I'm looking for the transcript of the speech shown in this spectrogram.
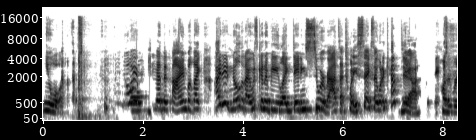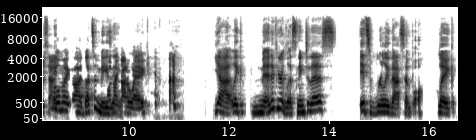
You. I know I oh. it at the time, but like I didn't know that I was going to be like dating sewer rats at 26. I would have kept it. Yeah. Hundred percent. Oh my God. That's amazing. That got away. Yeah, like men, if you're listening to this, it's really that simple. Like,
